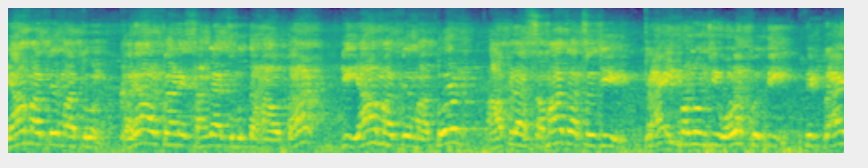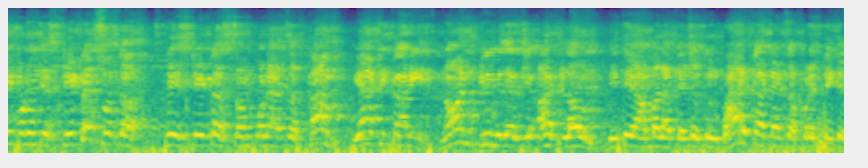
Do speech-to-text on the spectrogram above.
या माध्यमातून खऱ्या अर्थाने सांगायचा मुद्दा हा होता की या माध्यमातून आपल्या समाजाचं जी ट्राईब म्हणून जी ओळख होती ती ट्राईब म्हणून जे स्टेटस होतं ते स्टेटस संपवण्याचं काम या ठिकाणी नॉन क्रिमिनल जी अट लावून तिथे आम्हाला त्याच्यातून बाहेर काढण्याचा प्रयत्न केला.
